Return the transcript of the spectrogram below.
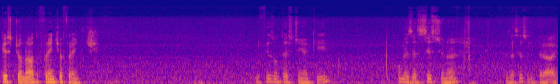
questionado frente a frente. Eu fiz um textinho aqui como exercício, né? O exercício literário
